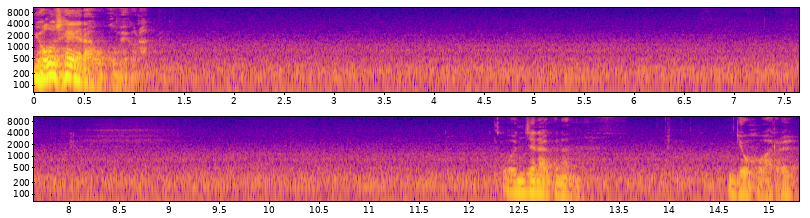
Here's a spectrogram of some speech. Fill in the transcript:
요새라고 고백을 합니다. 언제나 그는 여호와를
